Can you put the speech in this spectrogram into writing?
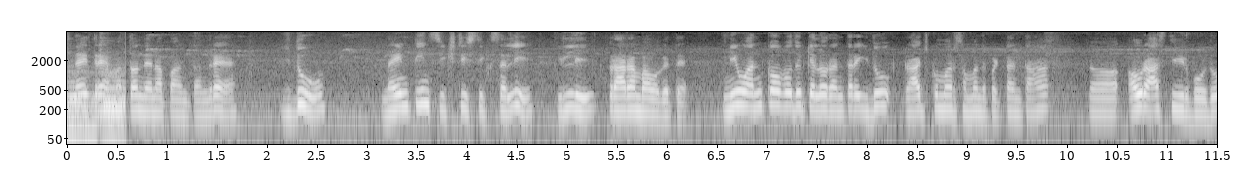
ಸ್ನೇಹಿತರೆ, ಮತ್ತೊಂದೇನಪ್ಪ ಅಂತಂದರೆ, ಇದು ನೈನ್ಟೀನ್ ಸಿಕ್ಸ್ಟಿ ಸಿಕ್ಸಲ್ಲಿ ಇಲ್ಲಿ ಪ್ರಾರಂಭವಾಗುತ್ತೆ. ನೀವು ಅನ್ಕೋಬೋದು ಕೆಲವರು ಅಂತಾರೆ, ಇದು ರಾಜ್ಕುಮಾರ್ ಸಂಬಂಧಪಟ್ಟಂತಹ ಅವ್ರ ಆಸ್ತಿ ಇರ್ಬೋದು.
